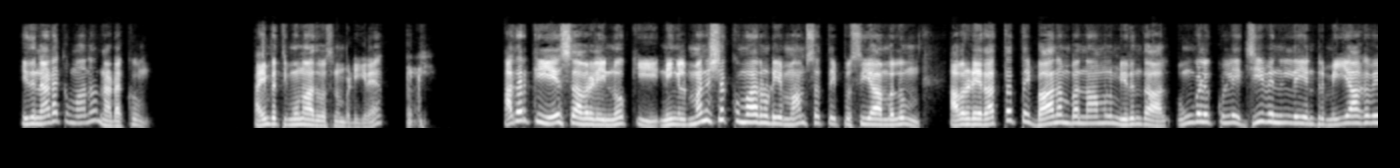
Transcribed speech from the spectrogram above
இது நடக்குமானா? நடக்கும். ஐம்பத்தி மூணாவது வசனம் படிக்கிறேன். அதற்கு இயேசு அவர்களை நோக்கி நீங்கள் மனுஷகுமாரனுடைய மாம்சத்தை புசியாமலும் அவருடைய ரத்தத்தை பானம் பண்ணாமலும் இருந்தால் உங்களுக்குள்ளே ஜீவன் இல்லை என்று மெய்யாகவே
